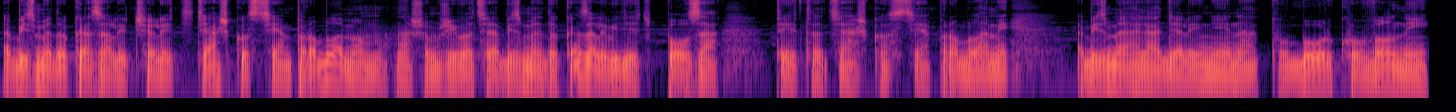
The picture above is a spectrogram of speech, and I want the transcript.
aby sme dokázali čeliť ťažkostiam, problémom v našom živote, aby sme dokázali vidieť poza tieto ťažkosti a problémy, aby sme hľadeli nie na tú búrku, vlny,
